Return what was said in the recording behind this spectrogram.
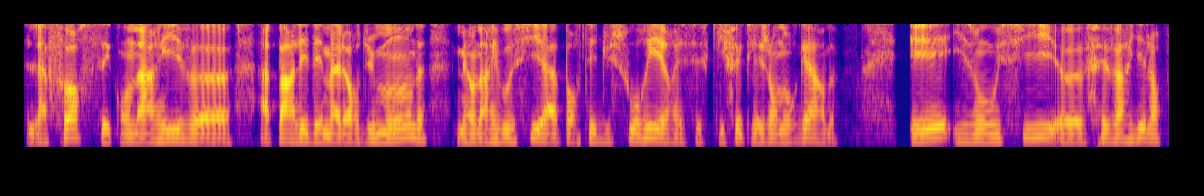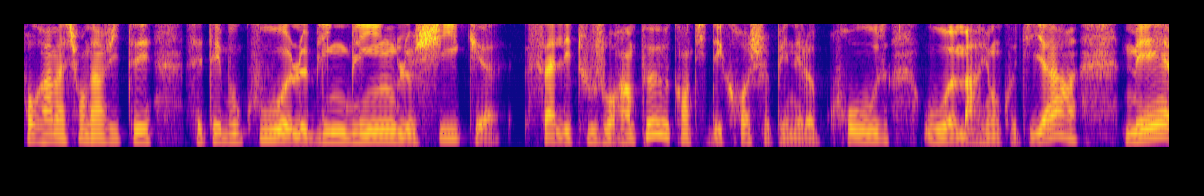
La force, c'est qu'on arrive à parler des malheurs du monde, mais on arrive aussi à apporter du sourire, et c'est ce qui fait que les gens nous regardent. Et ils ont aussi euh, fait varier leur programmation d'invités. C'était beaucoup euh, le bling-bling, le chic, ça l'est toujours un peu quand ils décrochent Penelope Cruz ou euh, Marion Cotillard, mais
